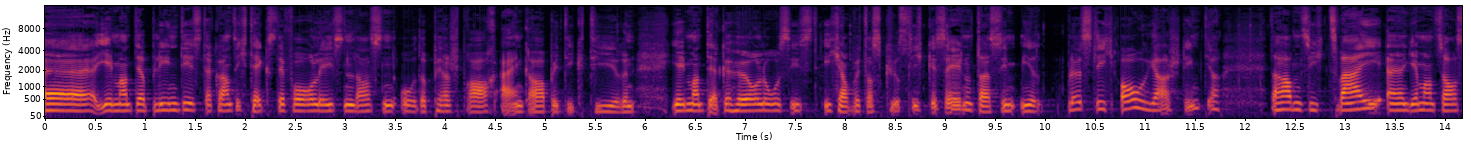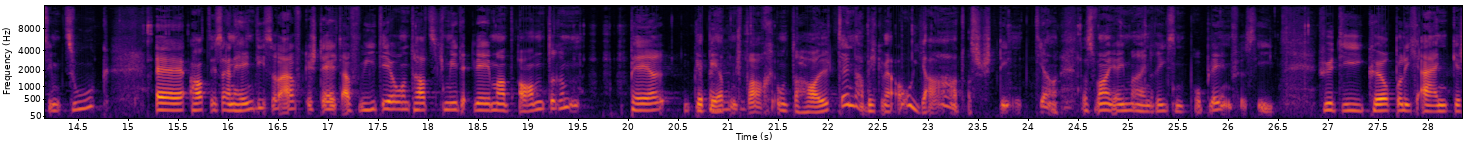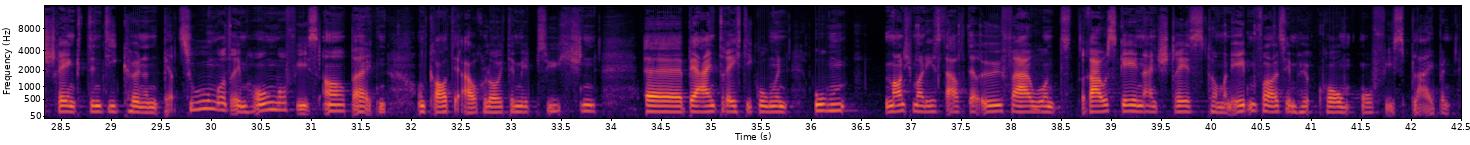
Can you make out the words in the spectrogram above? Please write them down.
Äh, jemand, der blind ist, der kann sich Texte vorlesen lassen oder per Spracheingabe diktieren. Jemand, der gehörlos ist, ich habe das kürzlich gesehen und da sind mir plötzlich, oh ja, stimmt ja, da haben sich zwei, äh, jemand saß im Zug, äh, hatte sein Handy so aufgestellt auf Video und hat sich mit jemand anderem per Gebärdensprache unterhalten, habe ich gemerkt, oh ja, das stimmt ja. Das war ja immer ein Riesenproblem für sie. Für die körperlich Eingeschränkten, die können per Zoom oder im Homeoffice arbeiten und gerade auch Leute mit psychischen äh, Beeinträchtigungen, um manchmal ist auch der ÖV und rausgehen ein Stress, kann man ebenfalls im Homeoffice bleiben.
